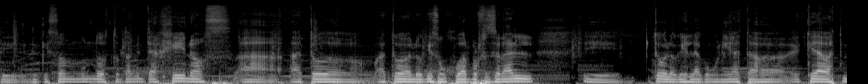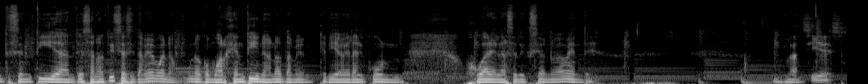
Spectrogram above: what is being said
de, que son mundos totalmente ajenos a, todo, a todo lo que es un jugador profesional, eh, todo lo que es la comunidad está, queda bastante sentida ante esas noticias y también, bueno, uno como argentino, ¿no? También quería ver al Kun jugar en la selección nuevamente. Así es.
